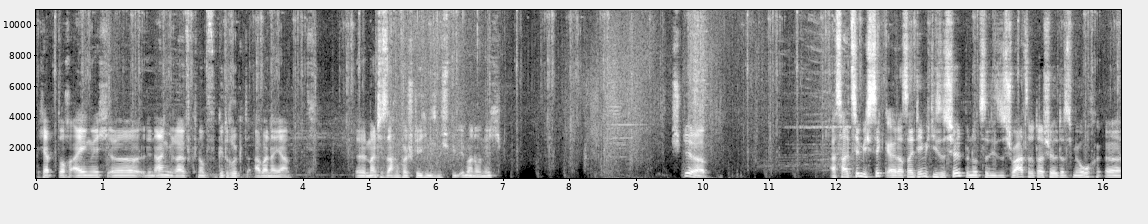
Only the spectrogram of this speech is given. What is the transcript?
Ich habe doch eigentlich äh, den Angreifknopf gedrückt, aber naja. Äh, manche Sachen verstehe ich in diesem Spiel immer noch nicht. Stirb. Das ist halt ziemlich sick, äh, dass seitdem ich dieses Schild benutze, dieses Schwarzritterschild, das ich mir hoch äh,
